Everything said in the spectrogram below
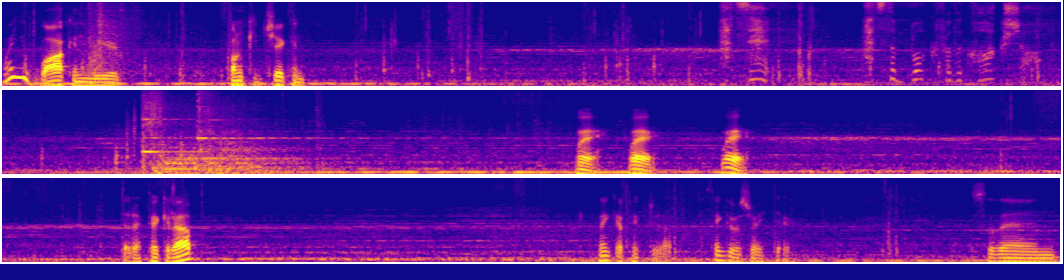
Why are you walking weird? Funky chicken. Did I pick it up? I think I picked it up. I think it was right there. So then...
